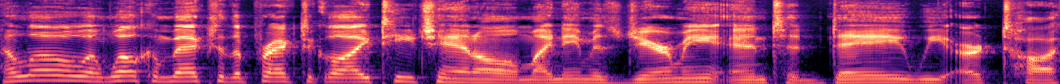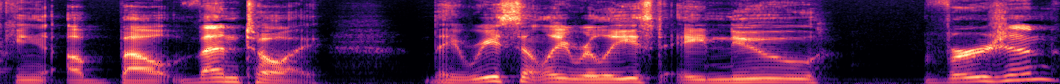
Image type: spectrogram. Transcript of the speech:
Hello and welcome back to the Practical IT channel. My name is Jeremy and today we are talking about Ventoy. They recently released a new version,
